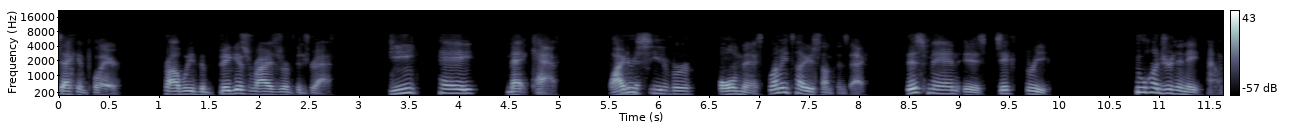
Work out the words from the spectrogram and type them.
Second player, probably the biggest riser of the draft, DK Metcalf, wide receiver, Ole Miss. Let me tell you something, Zach. This man is 6'3", 208 pounds.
